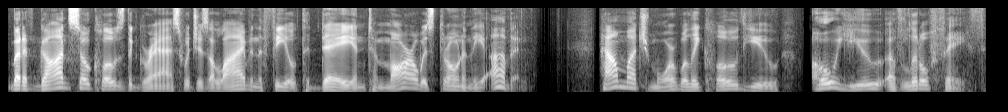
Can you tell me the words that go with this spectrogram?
But if God so clothes the grass, which is alive in the field today and tomorrow is thrown in the oven, how much more will he clothe you, O you of little faith?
